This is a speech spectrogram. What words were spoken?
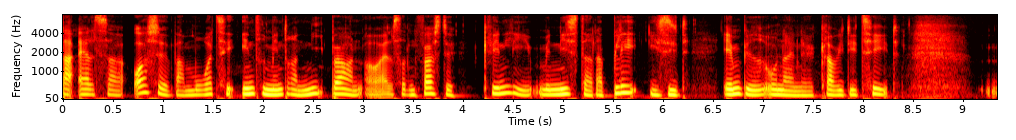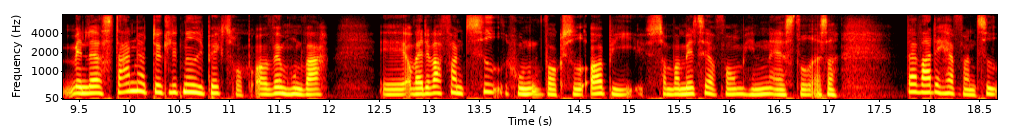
der altså også var mor til intet mindre end ni børn, og altså den første kvindelige minister, der blev i sit embede under en øh, graviditet. Men lad os starte med at dykke lidt ned i Bæktrup, og hvem hun var. Øh, og hvad det var for en tid, hun voksede op i, som var med til at forme hende, Astrid. Altså, hvad var det her for en tid?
